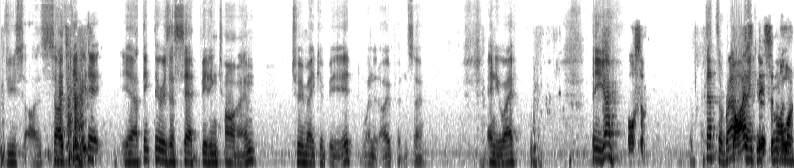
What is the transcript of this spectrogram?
View size. So I think crazy. that, yeah, I think there is a set bidding time to make a bid when it opens. So anyway, there you go. Awesome, That's a wrap. guys. Thank you, There's some more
